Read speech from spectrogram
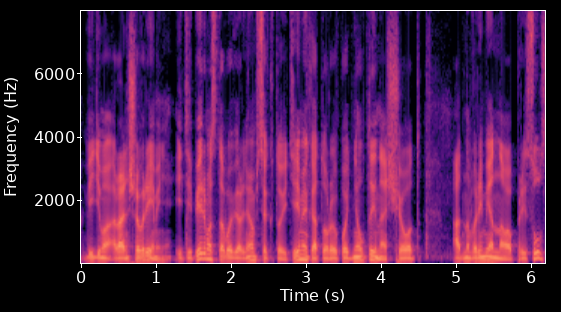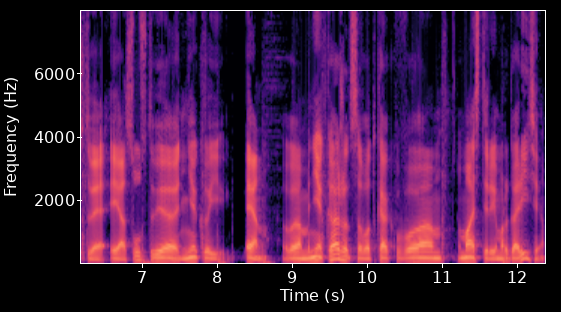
Видимо, раньше времени. И теперь мы с тобой вернемся к той теме, которую поднял ты насчет одновременного присутствия и отсутствия некой Н. Мне кажется, вот как в «Мастере и Маргарите»,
